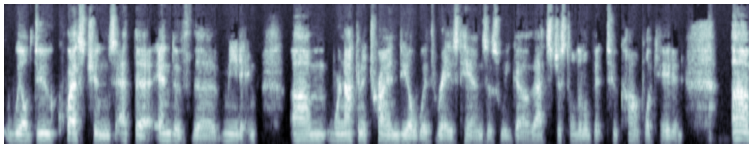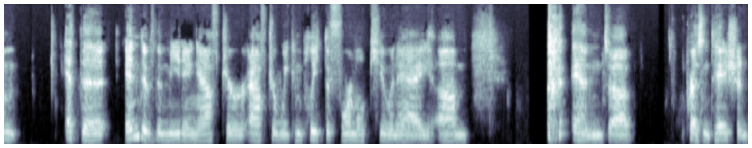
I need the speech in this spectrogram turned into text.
we'll do questions at the end of the meeting. Um, we're not going to try and deal with raised hands as we go. That's just a little bit too complicated. Um, at the end of the meeting after after we complete the formal Q&A um, and uh, presentation,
